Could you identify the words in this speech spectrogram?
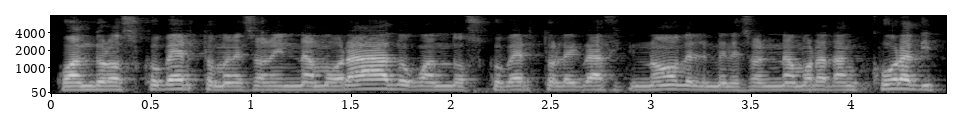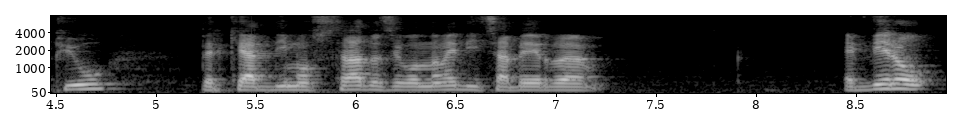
quando l'ho scoperto me ne sono innamorato, quando ho scoperto le graphic novel me ne sono innamorato ancora di più perché ha dimostrato secondo me di saper... È vero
